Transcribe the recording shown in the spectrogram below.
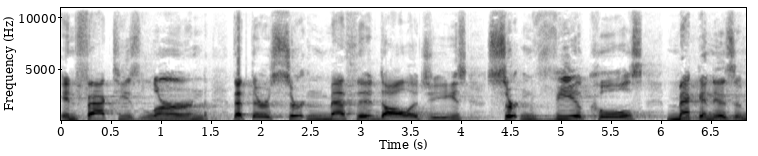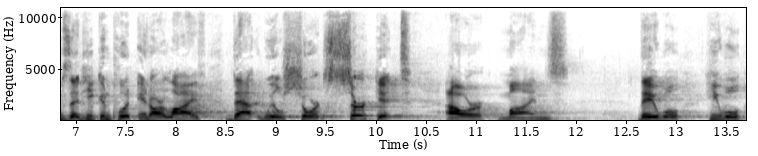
In fact, he's learned that there are certain methodologies, certain vehicles, mechanisms that he can put in our life that will short circuit our minds. They will, he will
